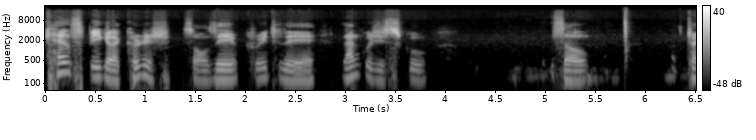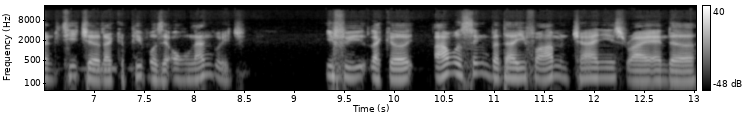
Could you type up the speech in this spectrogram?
can speak like Kurdish. So they created the language school. So trying to teach uh, like people their own language. If you like, uh, I was thinking about that if I'm Chinese, right, and uh,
